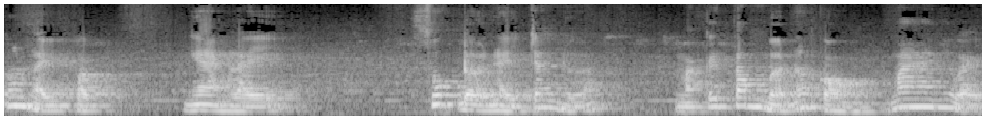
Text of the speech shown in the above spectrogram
có lạy phật, ngàn lạy, suốt đời này chăng nữa, mà cái tâm mình nó còn ma như vậy,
